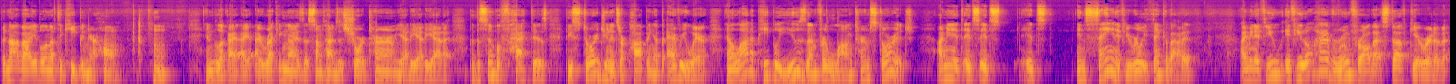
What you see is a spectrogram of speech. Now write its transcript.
but not valuable enough to keep in your home. Hmm. And look, I, I recognize that sometimes it's short term, yada, yada, yada. But the simple fact is, these storage units are popping up everywhere, and a lot of people use them for long term storage. I mean, it, it's, it's, it's insane if you really think about it. I mean, if you, if you don't have room for all that stuff, get rid of it.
